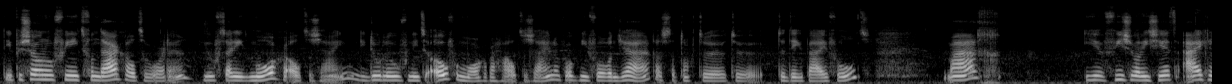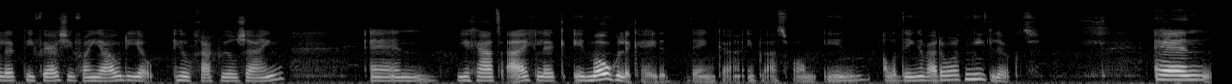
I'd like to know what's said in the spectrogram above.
Die persoon hoef je niet vandaag al te worden. Je hoeft daar niet morgen al te zijn. Die doelen hoeven niet overmorgen behaald te zijn. Of ook niet volgend jaar, als dat nog te, te, te dichtbij voelt. Maar je visualiseert eigenlijk die versie van jou die je heel graag wil zijn. En je gaat eigenlijk in mogelijkheden denken in plaats van in alle dingen waardoor het niet lukt. En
